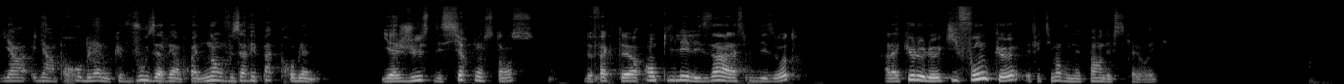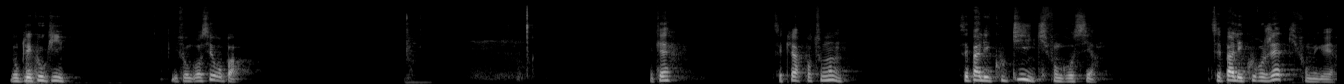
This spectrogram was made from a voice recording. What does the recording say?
y a, un problème, que vous avez un problème. Non, vous n'avez pas de problème. Il y a juste des circonstances, de facteurs empilés les uns à la suite des autres, à la queue le le, qui font que, effectivement, vous n'êtes pas en déficit calorique. Donc les cookies, ils font grossir ou pas? Ok? C'est clair pour tout le monde? C'est pas les cookies qui font grossir. C'est pas les courgettes qui font maigrir.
